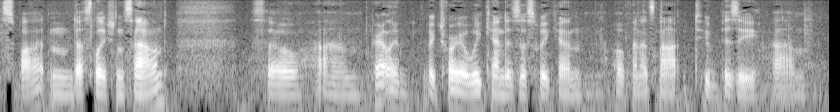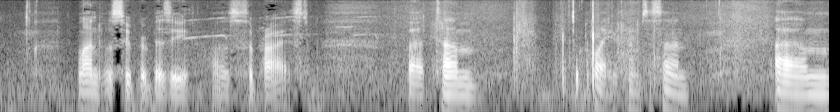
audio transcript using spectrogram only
spot in Desolation Sound. So um, apparently Victoria weekend is this weekend. I'm hoping it's not too busy. Um, Lund was super busy. I was surprised. But um, Boy, here comes the sun. Um,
